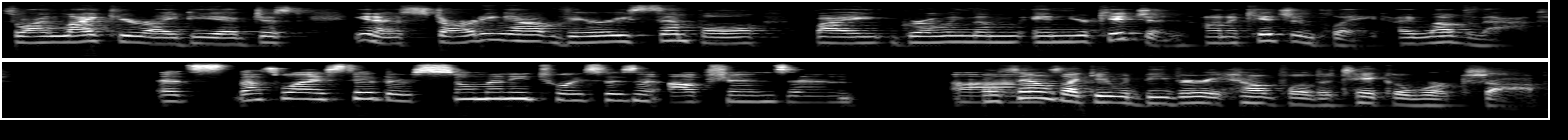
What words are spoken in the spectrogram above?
So I like your idea of just you know starting out very simple by growing them in your kitchen on a kitchen plate. I love that. It's that's why I say there's so many choices and options, and well, it um, sounds like it would be very helpful to take a workshop.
